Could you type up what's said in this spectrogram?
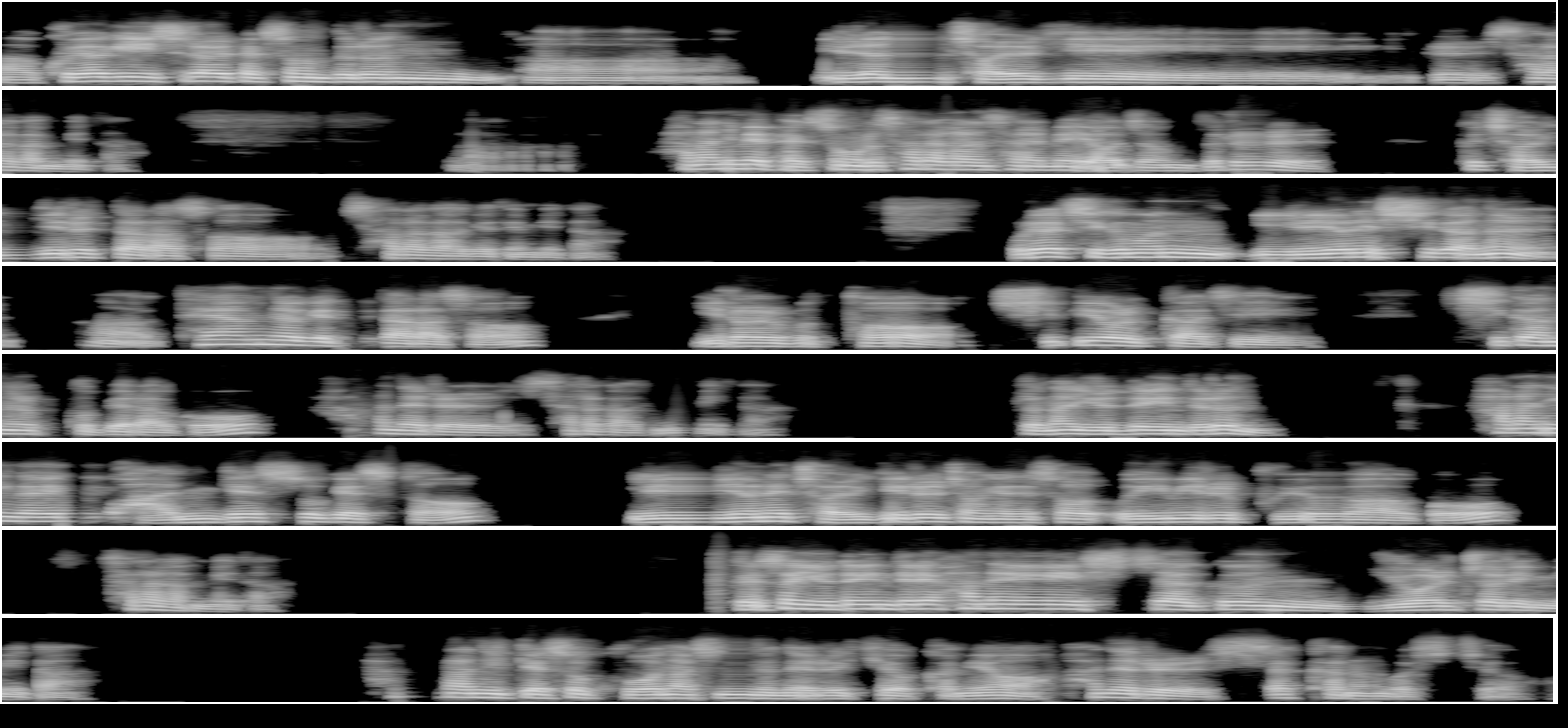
어, 구약의 이스라엘 백성들은 어, 1년 절기를 살아갑니다. 어, 하나님의 백성으로 살아가는 삶의 여정들을 그 절기를 따라서 살아가게 됩니다. 우리가 지금은 1년의 시간을 어, 태양력에 따라서 1월부터 12월까지 시간을 구별하고 한 해를 살아갑니다. 그러나 유대인들은 하나님과의 관계 속에서 1년의 절기를 정해서 의미를 부여하고 살아갑니다. 그래서 유대인들의 한 해의 시작은 6월절입니다. 하나님께서 구원하신 은혜를 기억하며 한 해를 시작하는 것이죠.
